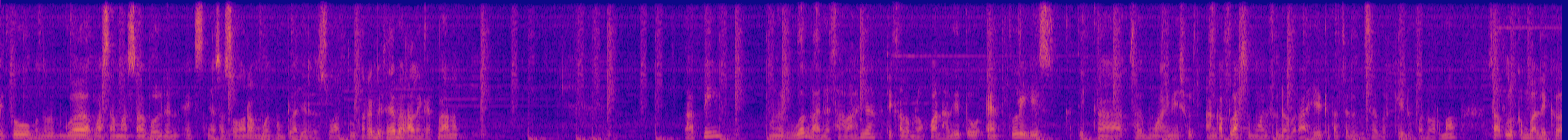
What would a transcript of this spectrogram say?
itu menurut gue masa-masa golden age-nya seseorang buat mempelajari sesuatu. Karena biasanya bakal lengket banget. Tapi menurut gue nggak ada salahnya ketika lo melakukan hal itu. At least ketika semua ini anggaplah semuanya sudah berakhir kita sudah bisa berkehidupan normal. Saat lo kembali ke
